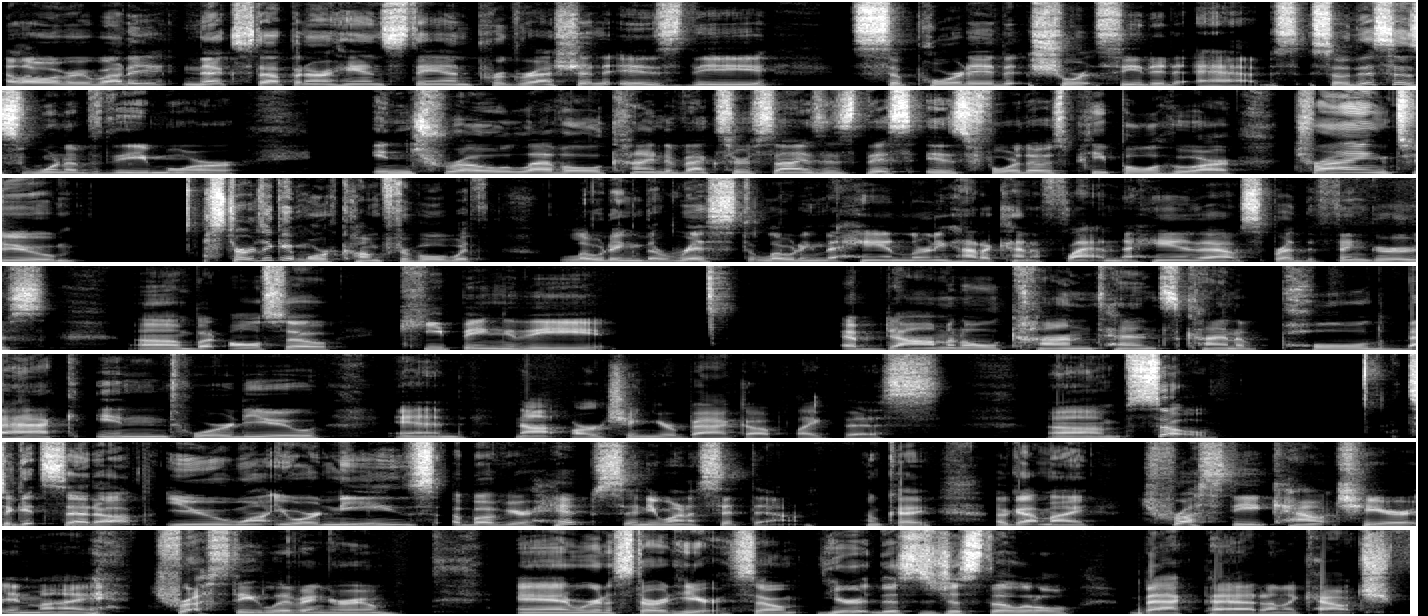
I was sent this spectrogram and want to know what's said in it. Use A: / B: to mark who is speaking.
A: Hello everybody. Next up in our handstand progression is the supported short-seated abs. So this is one of the more intro level kind of exercises. This is for those people who are trying to start to get more comfortable with loading the wrist, loading the hand, learning how to kind of flatten the hand out, spread the fingers, um, but also keeping the abdominal contents kind of pulled back in toward you and not arching your back up like this. Um, so to get set up, you want your knees above your hips and you want to sit down. Okay, I've got my trusty couch here in my trusty living room and we're going to start here. So here, this is just the little back pad on the couch.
